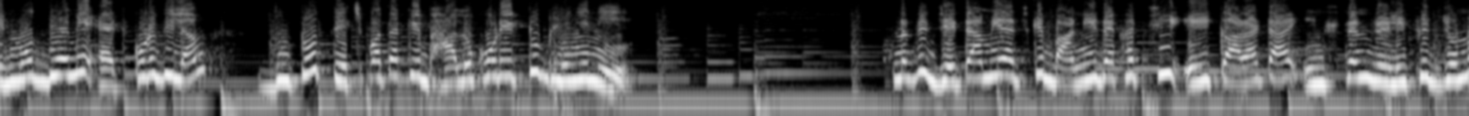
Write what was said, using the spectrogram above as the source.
এর মধ্যে আমি অ্যাড করে দিলাম দুটো তেজপাতাকে ভালো করে একটু ভেঙে নিয়ে। আপনাদের যেটা আমি আজকে বানিয়ে দেখাচ্ছি, এই কাড়াটা ইনস্ট্যান্ট রিলিফের জন্য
